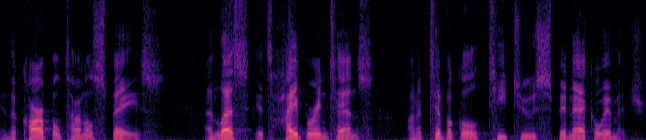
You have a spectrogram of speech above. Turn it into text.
in the carpal tunnel space unless it's hyperintense on a typical T2 spin echo image.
